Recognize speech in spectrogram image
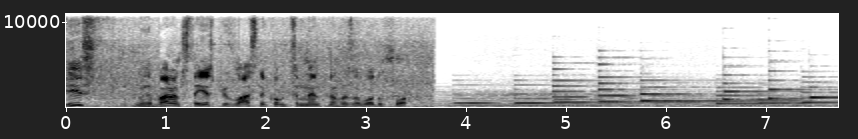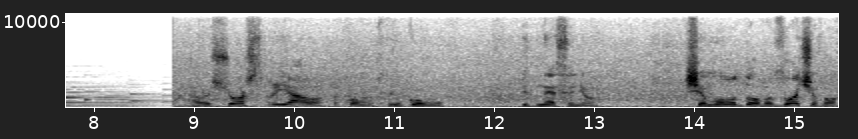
І незабаром стає співвласником цементного заводу Форт. Але що ж сприяло такому стрімкому піднесенню ще молодого зодчого?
